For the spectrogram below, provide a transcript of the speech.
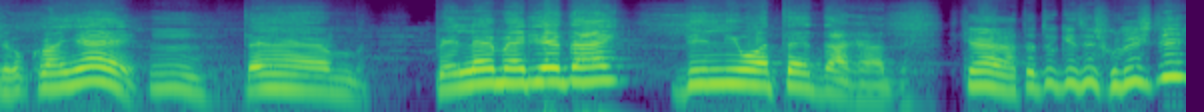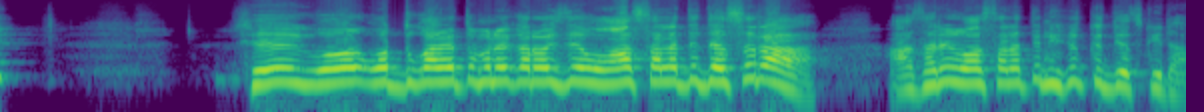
ঢুকাইয়ে তে পেলে মেরিয়ে দেয় দিল্লি ওতে দেখা যায় কে তা তুই কিছু শুনিস নি? সে ওর ওর দোকানে তো মনে করো ওই যে ওয়াজ চালাতে দিয়েছে না? আজহারের ওয়াজ চালাতে নিষেধ করে দিয়েছে কিটা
